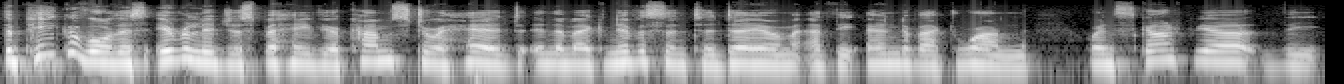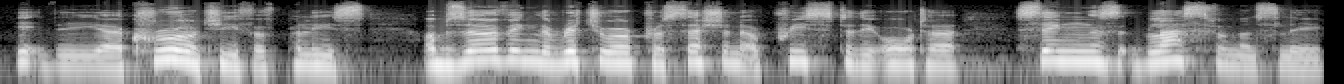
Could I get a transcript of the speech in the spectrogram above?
The peak of all this irreligious behavior comes to a head in the magnificent Te Deum at the end of Act One, when Scarpia, the, the uh, cruel chief of police, observing the ritual procession of priests to the altar, sings blasphemously,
